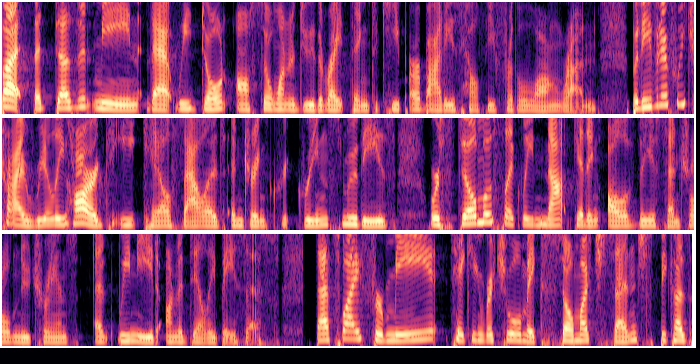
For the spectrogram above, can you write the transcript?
but that doesn't mean that we don't also want to do the right thing to keep our bodies healthy for the long run. But even if we try really hard to eat kale salads and drink green smoothies, we're still most likely not getting all of the essential nutrients uh, we need on a daily basis. That's why for me, taking ritual makes so much sense because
